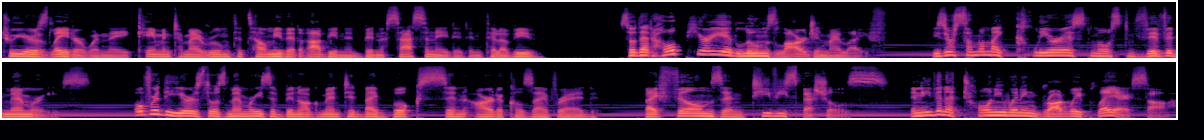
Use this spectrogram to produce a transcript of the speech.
two years later, when they came into my room to tell me that Rabin had been assassinated in Tel Aviv. So that whole period looms large in my life. These are some of my clearest, most vivid memories. Over the years, those memories have been augmented by books and articles I've read, by films and TV specials, and even a Tony winning Broadway play I saw.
